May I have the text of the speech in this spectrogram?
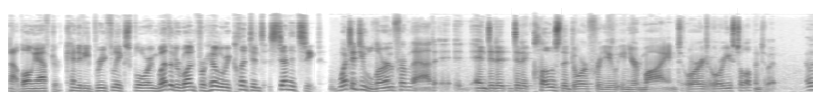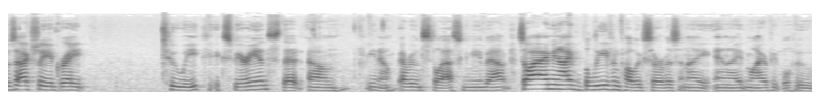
Not long after, Kennedy briefly exploring whether to run for Hillary Clinton's Senate seat. What did you learn from that? And did it, did it close the door for you in your mind, or, or are you still open to it? It was actually a great two week experience that um, you know everyone's still asking me about. So I, I, mean, I believe in public service, and I and I admire people who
